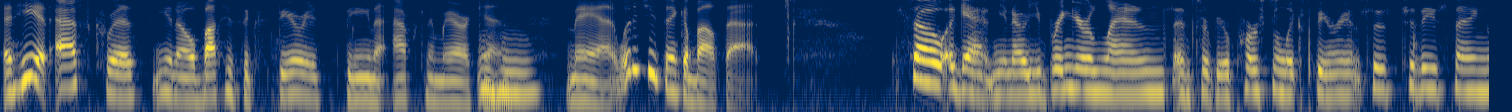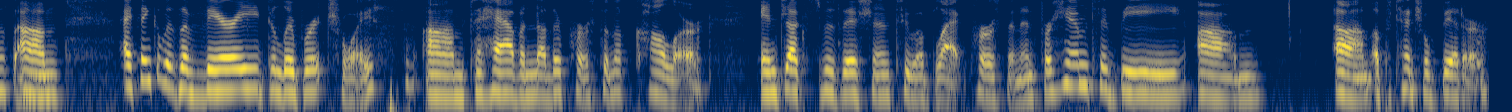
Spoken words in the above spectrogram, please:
And he had asked Chris, you know, about his experience being an African American man. What did you think about that? So again, you know, you bring your lens and sort of your personal experiences to these things. Um, I think it was a very deliberate choice um, to have another person of color in juxtaposition to a black person, and for him to be um, um, a potential bidder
